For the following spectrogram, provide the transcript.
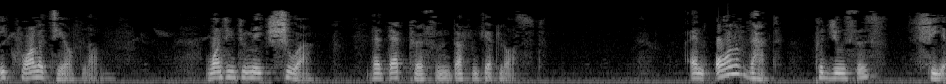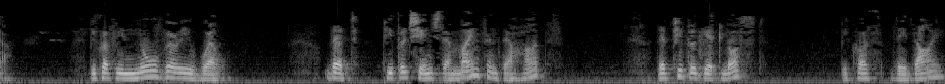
equality of love, wanting to make sure that that person doesn't get lost. And all of that produces fear because we know very well that people change their minds and their hearts, that people get lost because they die,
